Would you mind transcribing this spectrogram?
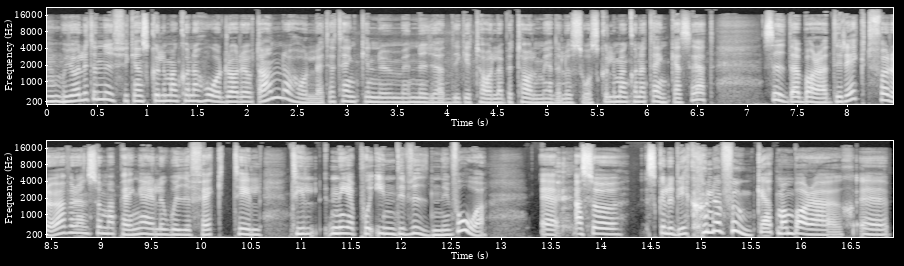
Mm. Och jag är lite nyfiken, skulle man kunna hårdra det åt andra hållet? Jag tänker nu med nya digitala betalmedel och så, skulle man kunna tänka sig att Sida bara direkt för över en summa pengar eller WeEffect till, till ner på individnivå? Eh, alltså, skulle det kunna funka att man bara eh,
